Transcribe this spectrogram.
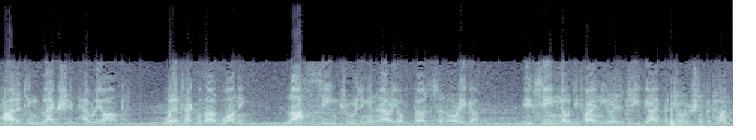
piloting black ship heavily armed. Will attack without warning. Last seen cruising in area of Persis and Auriga. We've seen notify nearest GBI patrol ship at once.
